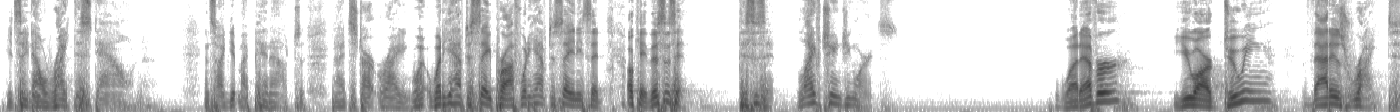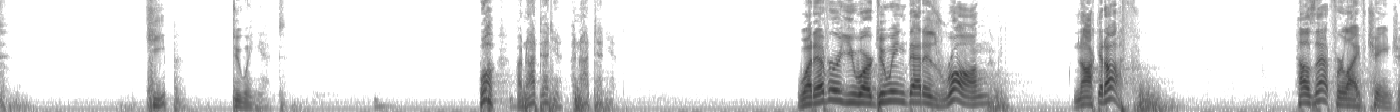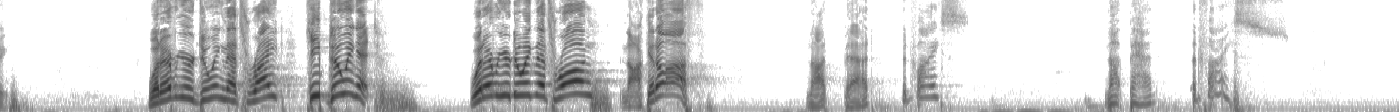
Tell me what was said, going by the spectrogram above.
He'd say, Now, write this down. And so I'd get my pen out and I'd start writing. What, what do you have to say, Prof? What do you have to say? And he said, Okay, this is it. This is it. Life changing words. Whatever you are doing that is right, keep doing it. Whoa, I'm not done yet. I'm not done yet. Whatever you are doing that is wrong, knock it off. How's that for life changing? Whatever you're doing that's right, keep doing it. Whatever you're doing that's wrong, knock it off. Not bad advice. Not bad advice.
